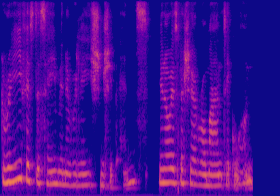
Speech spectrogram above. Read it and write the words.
grief is the same when a relationship ends, you know, especially a romantic one.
